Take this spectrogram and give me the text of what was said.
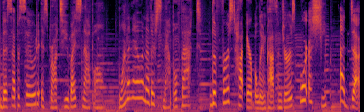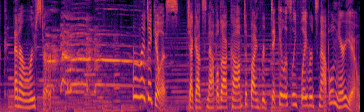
This episode is brought to you by Snapple. Want to know another Snapple fact? The first hot air balloon passengers were a sheep, a duck, and a rooster. Ridiculous. Check out snapple.com to find ridiculously flavored Snapple near you.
